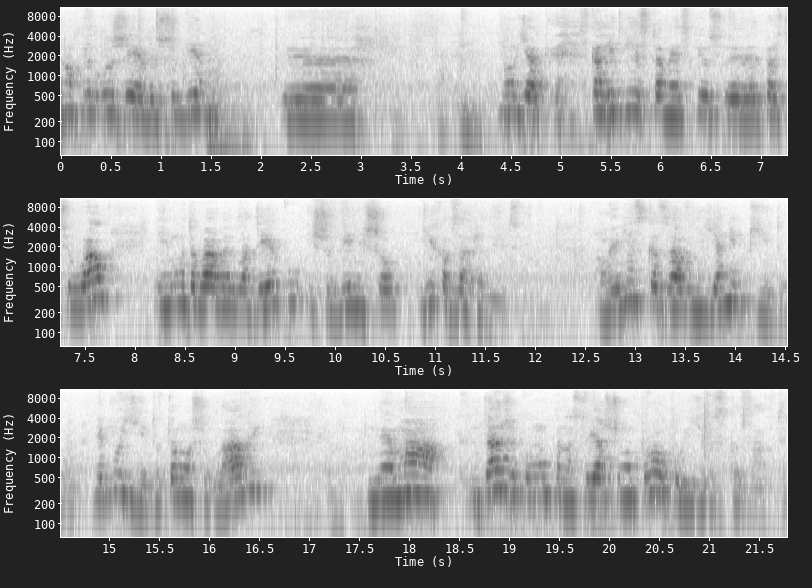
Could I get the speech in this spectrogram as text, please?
ну, предложили, щоб він е, ну, як, з кагібістами співпрацював, і йому давали владику, і щоб він йшов, їхав за границю. Але він сказав, ні, я не піду, не поїду, тому що в Лаврі нема навіть кому по-настоящому проповіді розказати.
